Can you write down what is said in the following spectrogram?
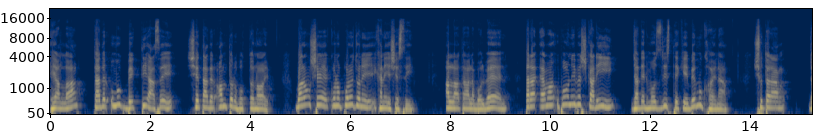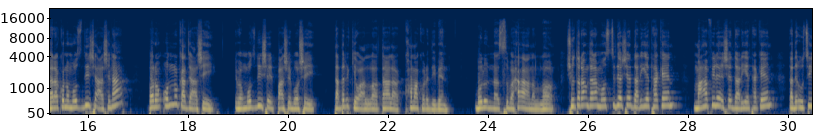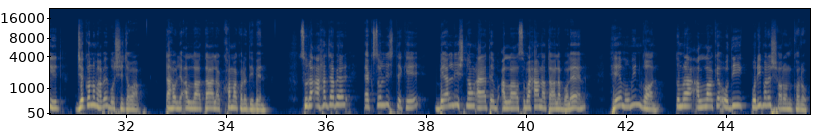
হে আল্লাহ, তাদের উমুক ব্যক্তি আছে, সে তাদের অন্তর্ভুক্ত নয়, বরং সে কোনো প্রয়োজনে এখানে এসেছে। আল্লাহ তালা বলবেন তারা এমন উপনিবেশকারী যাদের মজলিস থেকে বেমুখ হয় না। সুতরাং যারা কোনো মজলিসে আসে না, বরং অন্য কাজে আসে এবং মজলিসের পাশে বসে, তাদেরকেও আল্লাহ তাআলা ক্ষমা করে দিবেন। বলুন না সুবাহান আল্লাহ সুতরাং যারা মসজিদে এসে দাঁড়িয়ে থাকেন, মাহফিলে এসে দাঁড়িয়ে থাকেন, তাদের উচিত যে কোনোভাবে বসে যাওয়া। তাহলে আল্লাহ তাআলা ক্ষমা করে দিবেন। সুরা আহাজাবের একচল্লিশ থেকে বিয়াল্লিশ নং আয়াতে আল্লাহ সুবাহান তাআলা বলেন, হে মুমিনগণ, তোমরা আল্লাহকে অধিক পরিমাণে স্মরণ করো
